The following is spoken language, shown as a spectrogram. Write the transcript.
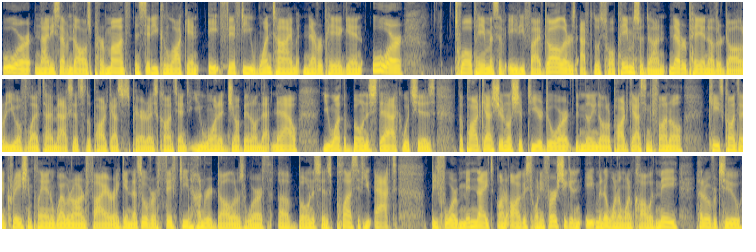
or $97 per month, instead you can lock in $850 one time, never pay again, or 12 payments of $85 after those 12 payments are done never pay another dollar. You have lifetime access to the podcasters paradise content. You want to jump in on that now. You want the bonus stack which is the podcast journal shipped to your door the million dollar podcasting funnel Kate's content creation plan webinar on fire. Again that's over $1500 worth of bonuses. Plus if you act before midnight on august 21st you get an eight minute one-on-one call with me. Head over to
